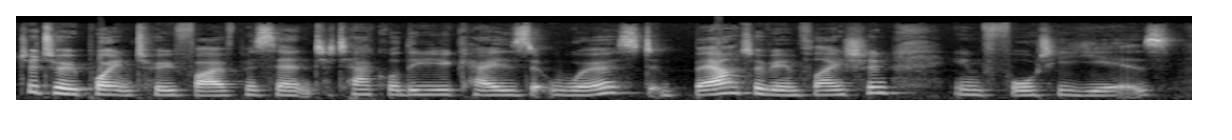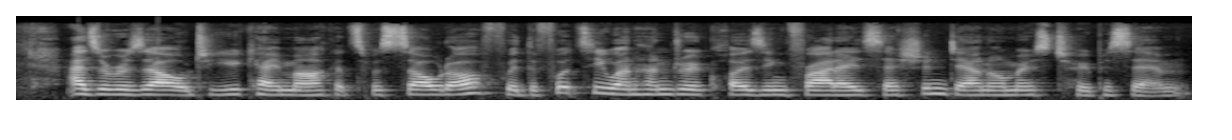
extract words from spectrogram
to 2.25% to tackle the UK's worst bout of inflation in 40 years. As a result, UK markets were sold off, with the FTSE 100 closing Friday's session down almost 2%.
